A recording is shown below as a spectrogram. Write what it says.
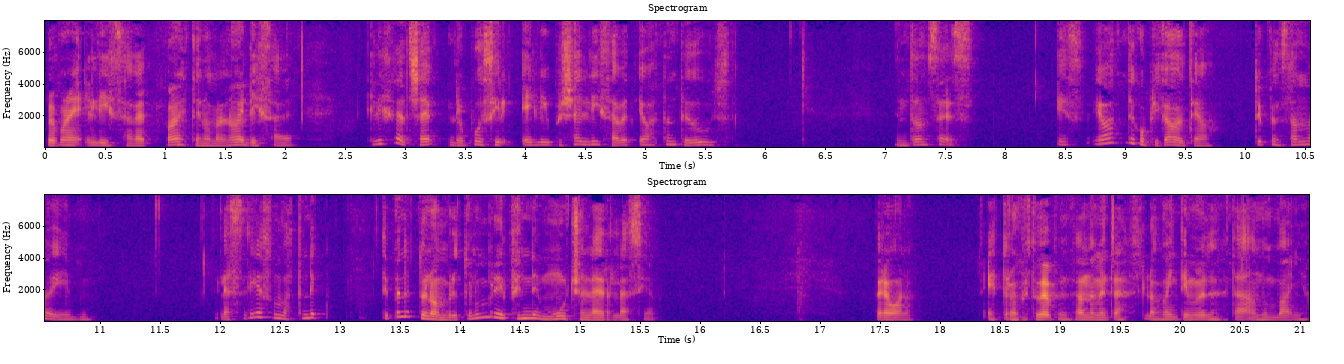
Pero pone Elizabeth, pone este nombre, ¿no? Elizabeth. Elizabeth ya le puedo decir Eli, pero ya Elizabeth es bastante dulce. Entonces, es, es bastante complicado el tema. Estoy pensando y... Las salidas son bastante... Depende de tu nombre. Tu nombre depende mucho en la relación. Pero bueno, esto es lo que estuve pensando mientras los 20 minutos me estaba dando un baño.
